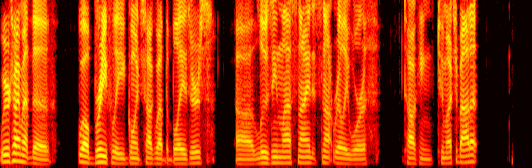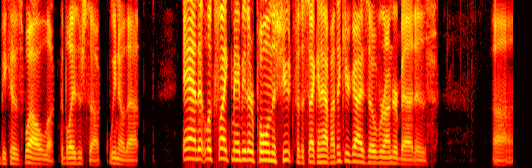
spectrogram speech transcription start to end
we were talking about the well, briefly going to talk about the Blazers uh, losing last night. It's not really worth talking too much about it because, well, look, the Blazers suck. We know that, and it looks like maybe they're pulling the chute for the second half. I think your guys' over under bet is uh,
